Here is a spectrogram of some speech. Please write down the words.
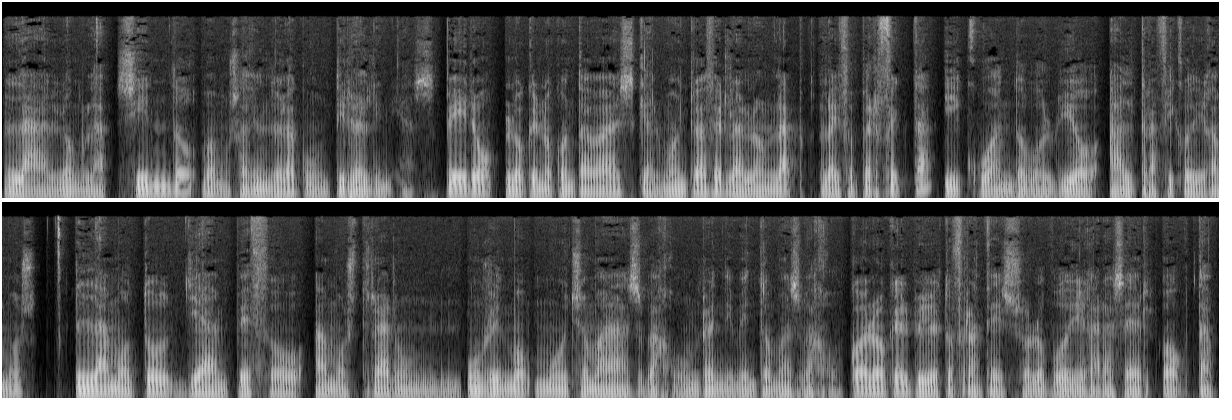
la long lap, siendo, vamos, haciéndola como un tiro en líneas. Pero lo que no contaba es que al momento de hacer la long lap la hizo perfecta y cuando volvió al tráfico, digamos, la moto ya empezó a mostrar un, un, ritmo mucho más bajo, un rendimiento más bajo, con lo que el piloto francés solo pudo llegar a ser octavo.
